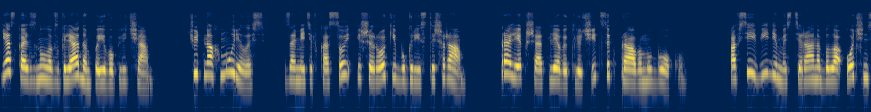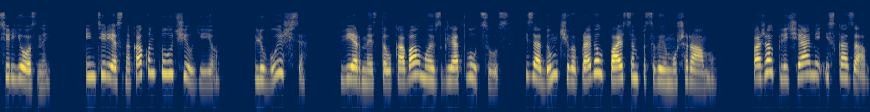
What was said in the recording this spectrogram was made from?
Я скользнула взглядом по его плечам. Чуть нахмурилась, заметив косой и широкий бугристый шрам, пролегший от левой ключицы к правому боку. По всей видимости, рана была очень серьезной. Интересно, как он получил ее? Любуешься? Верно истолковал мой взгляд Луциус и задумчиво провел пальцем по своему шраму. Пожал плечами и сказал,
